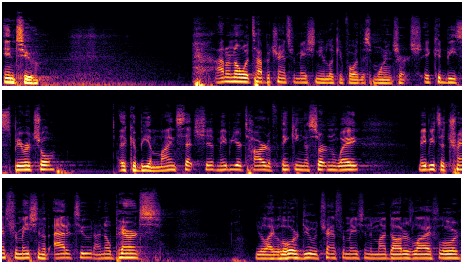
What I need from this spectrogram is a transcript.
into. I don't know what type of transformation you're looking for this morning, church. It could be spiritual, it could be a mindset shift. Maybe you're tired of thinking a certain way. Maybe it's a transformation of attitude. I know parents, you're like, Lord, do a transformation in my daughter's life, Lord.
